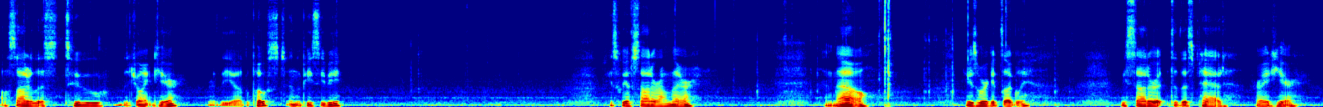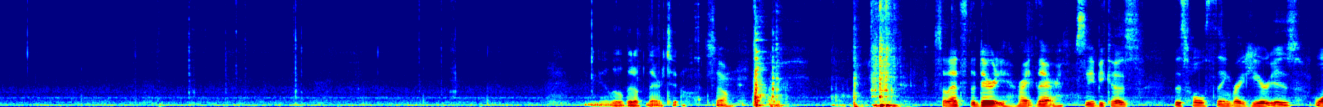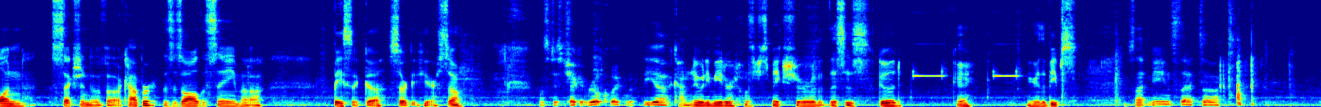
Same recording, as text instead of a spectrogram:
I'll solder this to the joint here, or the, uh, the post in the PCB. Guess we have solder on there. And now, here's where it gets ugly. We solder it to this pad right here. Get a little bit up there too. So, so that's the dirty right there. See, because this whole thing right here is one section of uh, copper. This is all the same uh, basic uh, circuit here. So let's just check it real quick with the uh, continuity meter. Let's just make sure that this is good. Okay, you hear the beeps. So that means that uh,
